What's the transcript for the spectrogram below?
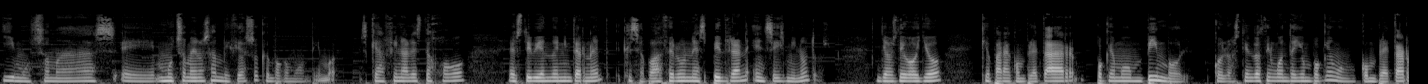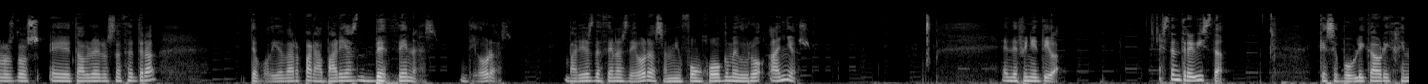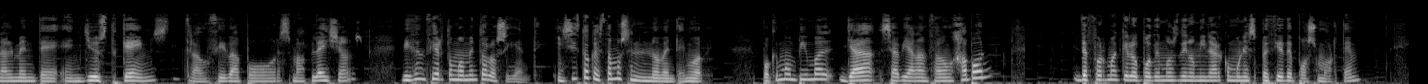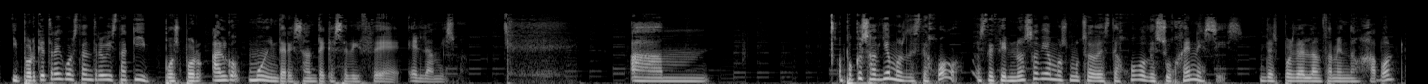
y mucho más eh, mucho menos ambicioso que Pokémon Pinball. Es que al final este juego estoy viendo en internet que se puede hacer un speedrun en 6 minutos. Ya os digo yo que para completar Pokémon Pinball con los 151 Pokémon, completar los dos eh, tableros, etcétera, te podía dar para varias decenas de horas. Varias decenas de horas. A mí fue un juego que me duró años. En definitiva, esta entrevista que se publica originalmente en Just Games, traducida por Smaplations, dice en cierto momento lo siguiente. Insisto que estamos en el 99. Pokémon Pinball ya se había lanzado en Japón, de forma que lo podemos denominar como una especie de postmortem. ¿Y por qué traigo esta entrevista aquí? Pues por algo muy interesante que se dice en la misma. poco sabíamos de este juego, es decir, no sabíamos mucho de este juego, de su génesis, después del lanzamiento en Japón.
